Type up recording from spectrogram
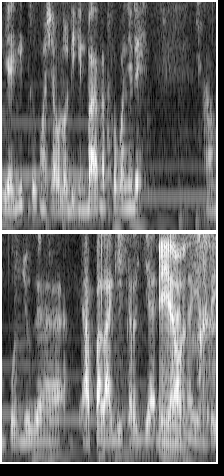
ya gitu masya allah dingin banget pokoknya deh ampun juga apalagi kerja di Iya, sana Mas. ya Ndri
